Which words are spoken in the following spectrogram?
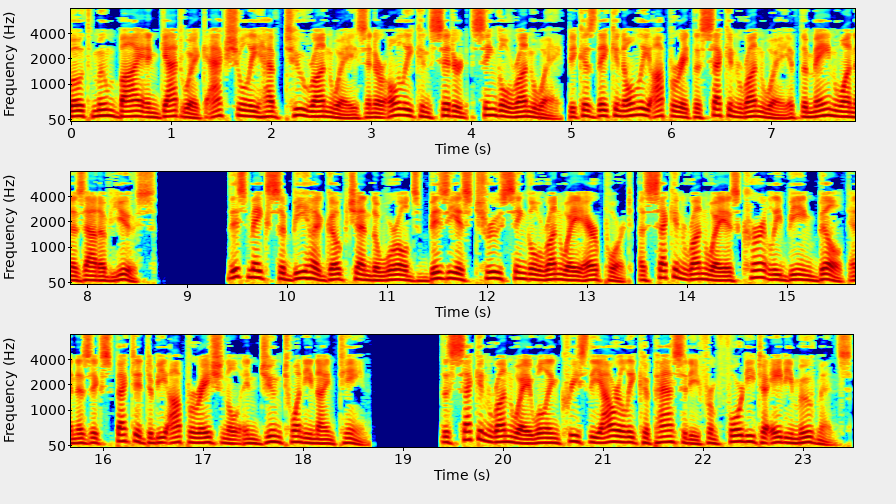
both Mumbai and Gatwick actually have two runways and are only considered single runway because they can only operate the second runway if the main one is out of use. This makes Sabiha Gökçen the world's busiest true single runway airport. A second runway is currently being built and is expected to be operational in June 2019. The second runway will increase the hourly capacity from 40 to 80 movements.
